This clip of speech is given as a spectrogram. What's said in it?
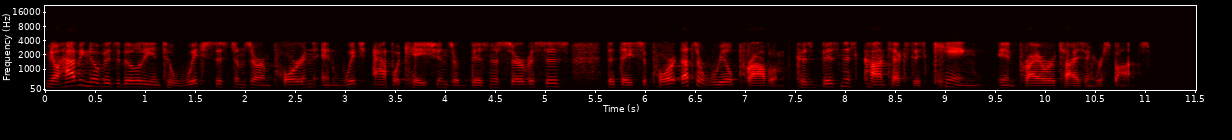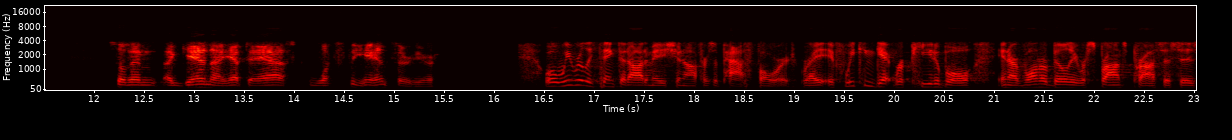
You know, having no visibility into which systems are important and which applications or business services that they support, that's a real problem because business context is king in prioritizing response. So then again, I have to ask, what's the answer here? Well, we really think that automation offers a path forward, right? If we can get repeatable in our vulnerability response processes,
